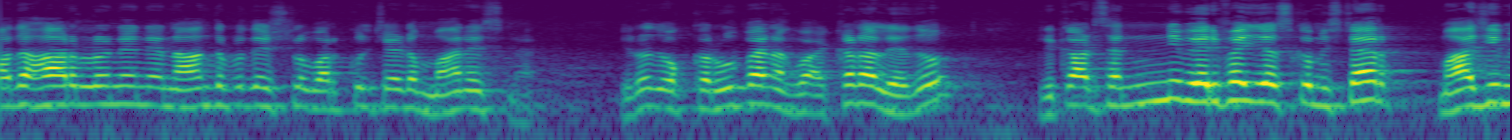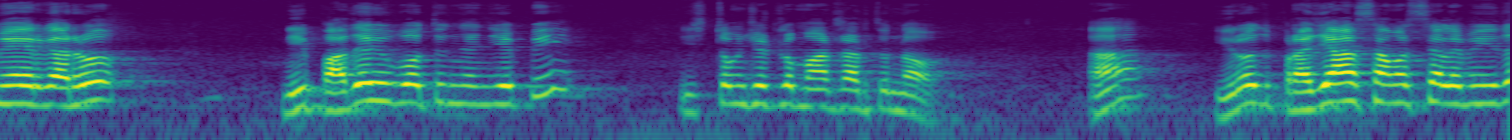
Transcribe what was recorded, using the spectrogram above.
పదహారులోనే నేను ఆంధ్రప్రదేశ్లో వర్కులు చేయడం మానేసిన. ఈరోజు ఒక్క రూపాయి నాకు ఎక్కడా లేదు. రికార్డ్స్ అన్నీ వెరిఫై చేసుకో మిస్టర్ మాజీ మేయర్ గారు. నీ పదవి పోతుందని చెప్పి ఇష్టం చెట్లు మాట్లాడుతున్నావు. ఈరోజు ప్రజా సమస్యల మీద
